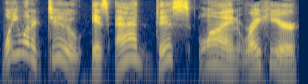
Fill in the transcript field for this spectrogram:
what you want to do is add this line right here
